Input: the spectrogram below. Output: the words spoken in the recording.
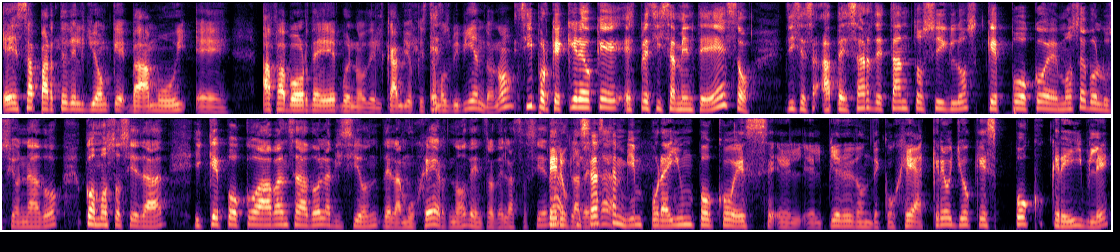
Esa parte del guion que va muy eh, a favor de, bueno, del cambio que estamos viviendo, ¿no? Sí, porque creo que es precisamente eso. Dices, a pesar de tantos siglos, qué poco hemos evolucionado como sociedad y qué poco ha avanzado la visión de la mujer, ¿no? Dentro de la sociedad. Pero la quizás verdad. también por ahí un poco es el, el pie de donde cojea. Creo yo que es poco creíble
